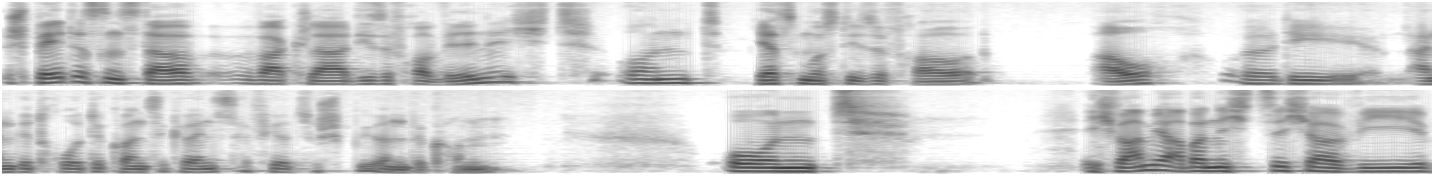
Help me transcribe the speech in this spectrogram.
spätestens da war klar, diese Frau will nicht und jetzt muss diese Frau auch äh, die angedrohte Konsequenz dafür zu spüren bekommen. Und ich war mir aber nicht sicher, wie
